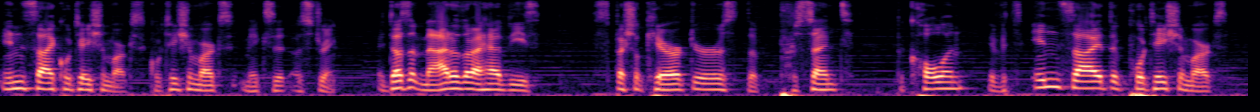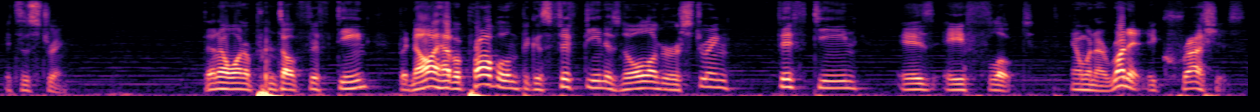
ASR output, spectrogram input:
inside quotation marks. Quotation marks makes it a string. It doesn't matter that I have these special characters, the percent, the colon. If it's inside the quotation marks, it's a string. Then I want to print out 15, but now I have a problem because 15 is no longer a string. 15 is a float. And when I run it, it crashes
